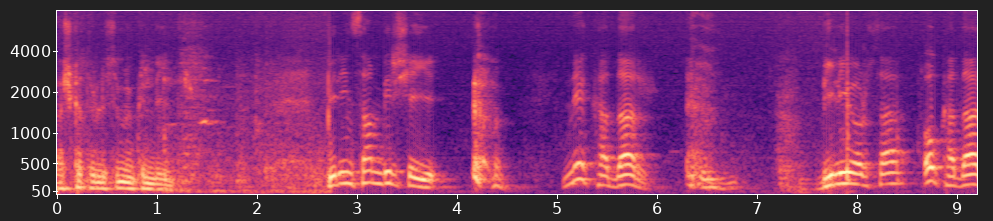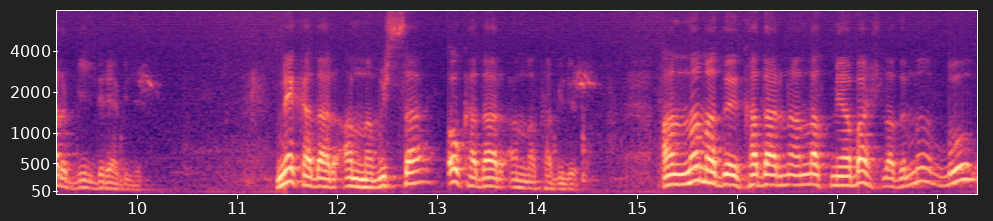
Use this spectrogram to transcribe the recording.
Başka türlüsü mümkün değildir. Bir insan bir şeyi ne kadar biliyorsa o kadar bildirebilir. Ne kadar anlamışsa o kadar anlatabilir. Anlamadığı kadarını anlatmaya başladı mı bu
